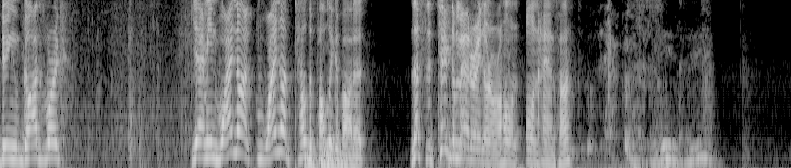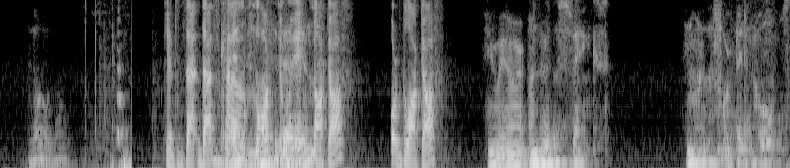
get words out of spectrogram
Doing God's work. Yeah, I mean, why not? Why not tell the public mm-hmm. about it? Let's take the matter in our own own hands, huh? No, no. Okay, that that's kind of okay, so locked away, end. locked off, or blocked off. Here we are under the Sphinx, in one of the forbidden holes.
